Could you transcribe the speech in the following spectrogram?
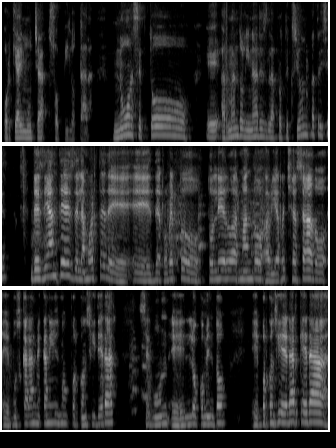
porque hay mucha sopilotada. ¿No aceptó eh, Armando Linares la protección, Patricia? Desde antes de la muerte de, eh, Roberto Toledo, Armando había rechazado eh, buscar el mecanismo por considerar, según lo comentó, por considerar que era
